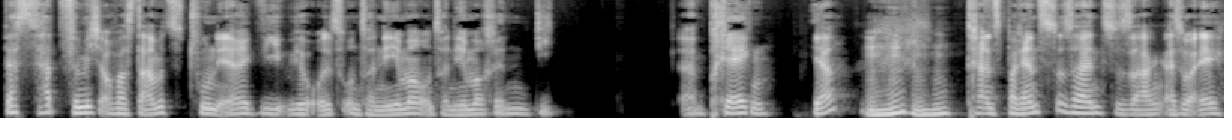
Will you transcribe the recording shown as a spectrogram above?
Das hat für mich auch was damit zu tun, Erik, wie wir als Unternehmer, Unternehmerinnen, die äh, prägen ja? Mhm, mh. Transparenz zu sein, zu sagen, also ey,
